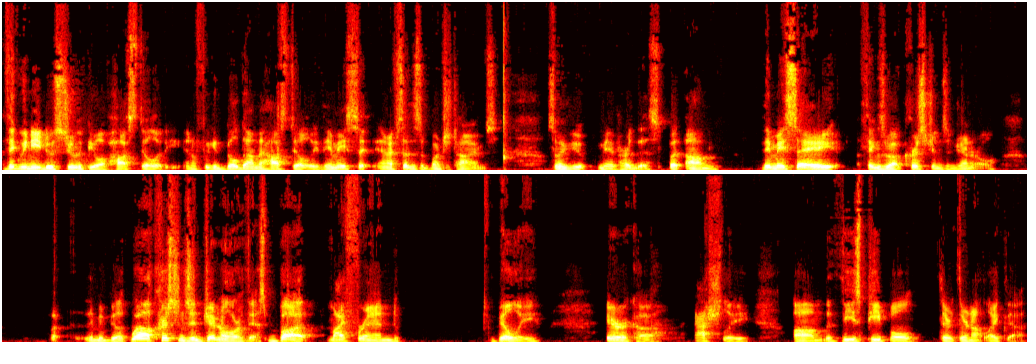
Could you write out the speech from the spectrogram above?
I think we need to assume that people have hostility, and if we can build down the hostility, they may say, and I've said this a bunch of times, some of you may have heard this, but um, they may say things about Christians in general, they may be like, well, Christians in general are this, but my friend Billy, Erica, Ashley, um, that these people they're they're not like that.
